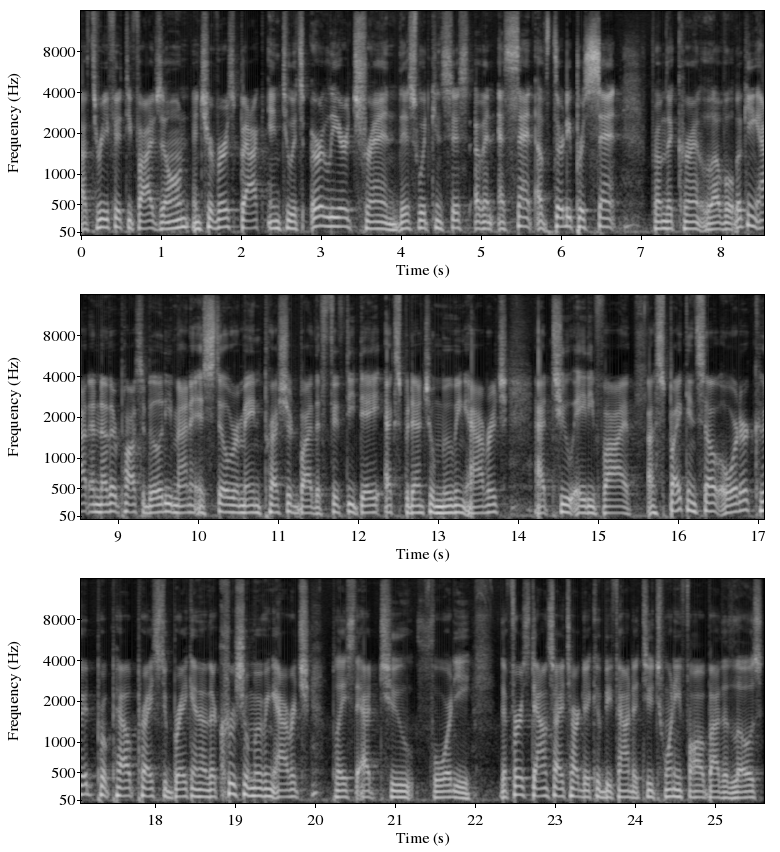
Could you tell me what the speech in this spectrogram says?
of 355 zone and traverse back into its earlier trend. This would consist of an ascent of 30% from the current level. Looking at another possibility, Mana is still remain pressured by the 50-day exponential moving average at 285. A spike in sell order could propel price to break another crucial moving average placed at 240. The first downside target could be found at 220, followed by the lows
